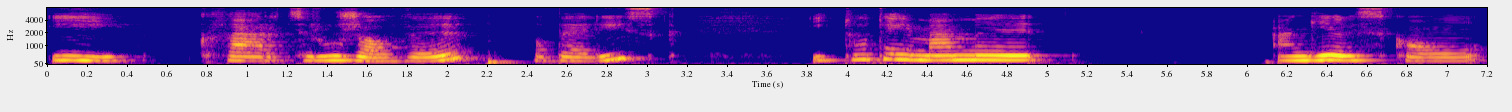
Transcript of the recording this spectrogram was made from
i kwarc różowy, obelisk. I tutaj mamy angielską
